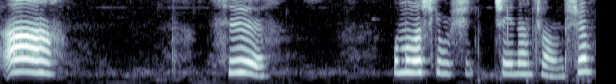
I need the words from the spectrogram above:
Aa. Sü. Bunu başka bir şey- şeyden çalmışım.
